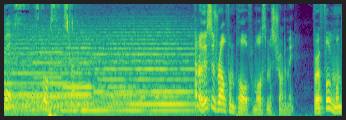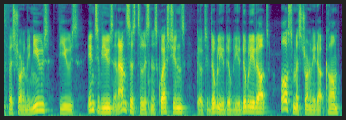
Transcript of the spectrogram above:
This is Awesome Astronomy. Hello, this is Ralph and Paul from Awesome Astronomy. For a full month of astronomy news, views, interviews, and answers to listeners' questions, go to www.awesomeastronomy.com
